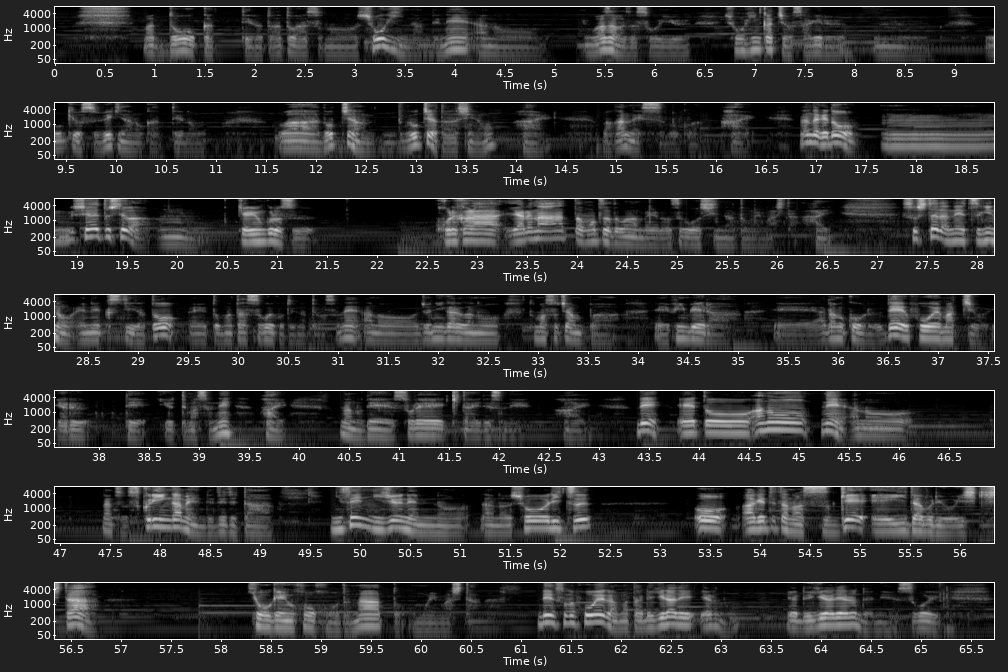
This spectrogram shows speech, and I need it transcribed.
まあ、どうかっっていうのと、あとはその商品なんでね、あの、わざわざそういう商品価値を下げる、うん、動きをすべきなのかっていうのは、どっちなん、どっちが正しいの？はい。わかんないっす、僕は。はい。なんだけど、うーん、試合としては、うん、キャリオンクロス、これからやるなーと思ってたところなんだけど、すごい惜しいなと思いました。はい。そしたらね、次の NXT だと、えっ、ー、と、またすごいことになってますね。あの、ジョニー・ガルガのトマス・チャンパー、えー、フィン・ベーラー、えー、アダム・コールで 4A マッチをやるって言ってますよね。はい。なので、それ期待ですね。はい。で、えっ、ー、と、あの、ね、あの、なんつうの、スクリーン画面で出てた、2020年の、あの、勝率を上げてたのはすげえ AEW を意識した、表現方法だなと思いました。で、その 4A がまたレギュラーでやるの？いや、レギュラーでやるんだよね。すごい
